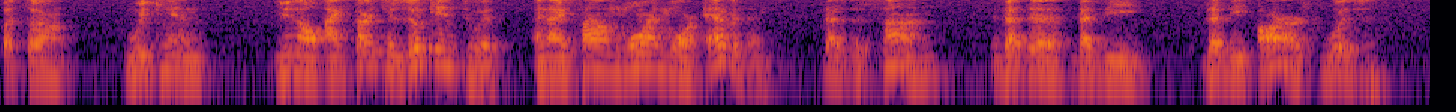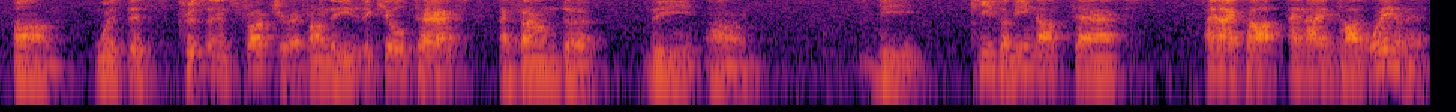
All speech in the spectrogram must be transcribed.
but um, we can, you know, I started to look into it, and I found more and more evidence that the sun, that the that the that the ark was um, was this crystalline structure. I found the Ezekiel text. I found the the um, the keys of Enoch text, and I caught and I thought, wait a minute,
